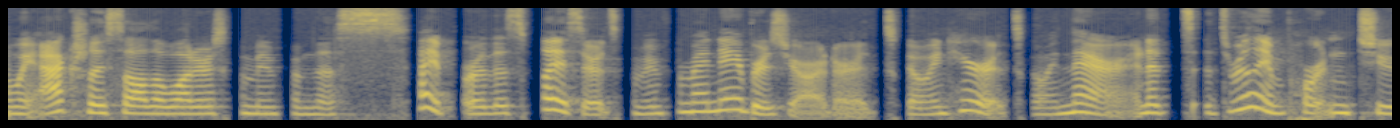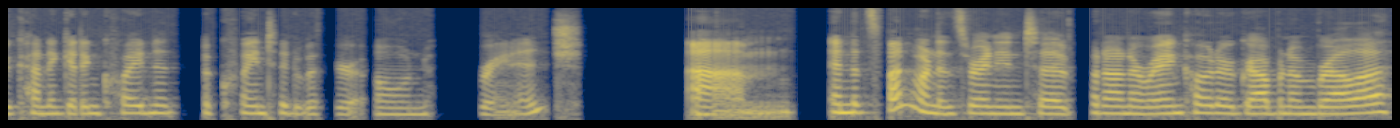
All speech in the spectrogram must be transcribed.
and we actually saw the water's coming from this pipe or this place or it's coming from my neighbor's yard or it's going here, it's going there. And it's it's really important to kind of get acquainted acquainted with your own drainage. Um, and it's fun when it's raining to put on a raincoat or grab an umbrella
